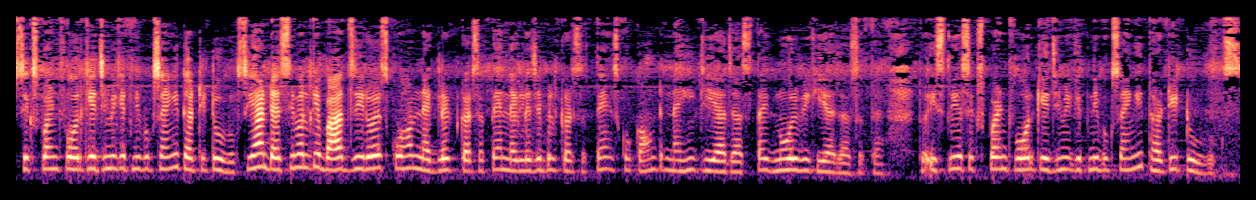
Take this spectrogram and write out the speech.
six point four K G में कितनी बुक्स आएँगी? Thirty two books. यहाँ डेसिमल के बाद ज़ीरो इसको हम नेग्लेक्ट कर सकते हैं नेग्लेजिबल कर सकते हैं। इसको काउंट नहीं किया जा सकता इग्नोर भी किया जा सकता है। तो इसलिए सिक्स पॉइंट फोर के जी में कितनी बुक्स आएँगी? Thirty two books.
